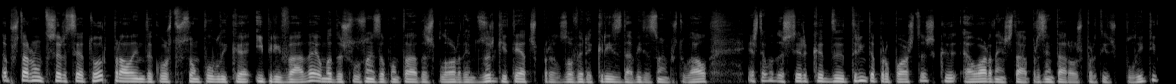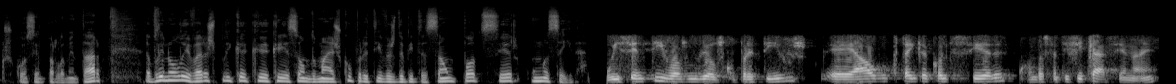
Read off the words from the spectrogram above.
Apostar num terceiro setor, para além da construção pública e privada, é uma das soluções apontadas apontadas pela Ordem dos Arquitetos para resolver a crise da habitação em Portugal. Esta é uma das cerca de 30 propostas que a Ordem está a apresentar aos partidos políticos, com assento parlamentar. Avelino Oliveira explica que a criação de mais cooperativas de habitação pode ser uma saída. O incentivo aos modelos cooperativos é algo que tem que acontecer com bastante eficácia, não é?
